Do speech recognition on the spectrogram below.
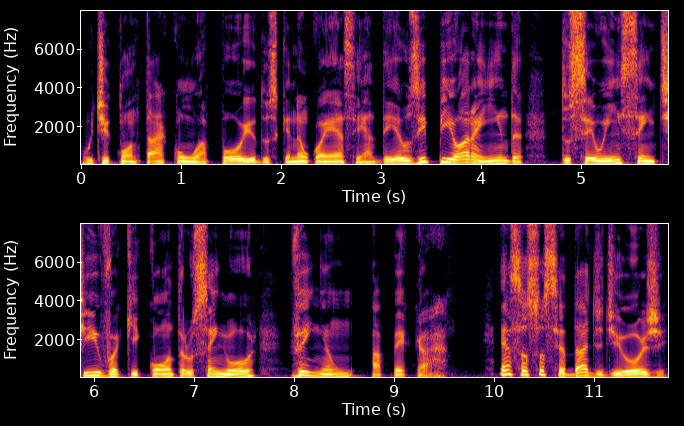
o de contar com o apoio dos que não conhecem a Deus e, pior ainda, do seu incentivo a que contra o Senhor venham a pecar. Essa sociedade de hoje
